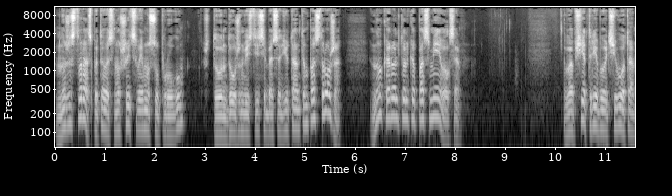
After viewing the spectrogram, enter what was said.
множество раз пыталась внушить своему супругу, что он должен вести себя с адъютантом построже, но король только посмеивался – Вообще требовать чего-то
